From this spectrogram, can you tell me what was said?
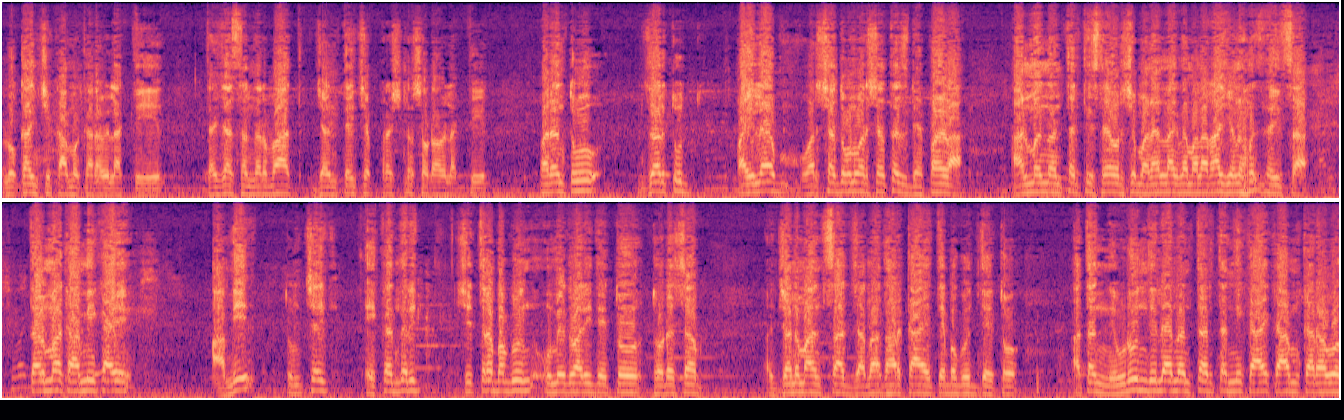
लोकांची कामं करावी लागतील. त्याच्या संदर्भात जनतेचे प्रश्न सोडावे लागतील. परंतु जर तू पहिल्या वर्षा दोन वर्षातच ढेपाळला आणि मग नंतर तिसऱ्या वर्षी म्हणायला लागला मला राजीनामाच द्यायचा. तर मग आम्ही काय आम्ही तुमचे एकंदरीत चित्र बघून उमेदवारी देतो थोडस जनमानसात जनाधार काय ते बघून देतो. आता निवडून दिल्यानंतर त्यांनी काय काम करावं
